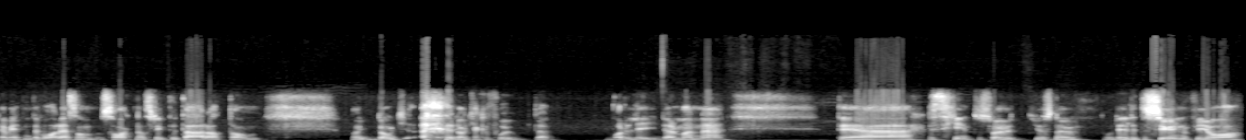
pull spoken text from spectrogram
jag vet inte vad det är som saknas riktigt där, att de de, de kanske får upp det vad det lider, men eh, det, det, ser inte så ut just nu. Och det är lite synd, för jag,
